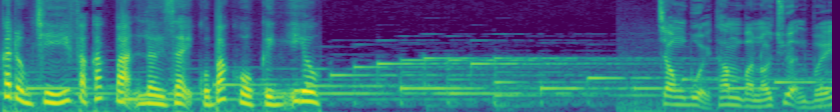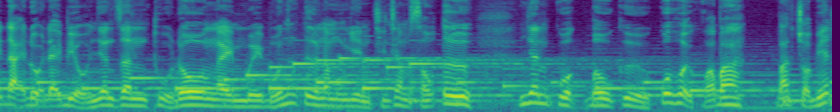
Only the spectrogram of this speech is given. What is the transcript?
các đồng chí và các bạn lời dạy của Bác Hồ kính yêu. Trong buổi thăm và nói chuyện với Đại đội đại biểu Nhân dân thủ đô ngày 14 tháng 4 năm 1964, nhân cuộc bầu cử Quốc hội khóa 3, bác cho biết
